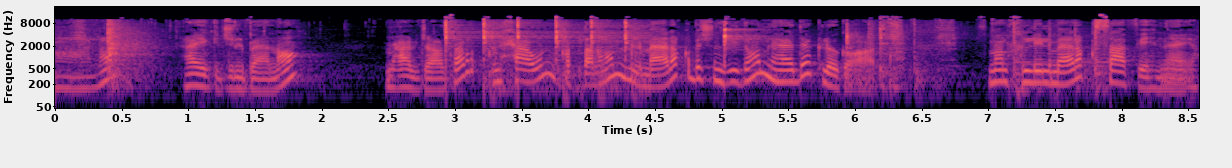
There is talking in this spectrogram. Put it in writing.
voilà هايك جلبانة مع الجزر. نحاول نقطرهم من المرق باش نزيدهم لهذاك le gratin ما نخلي المرق صافي هنايا.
